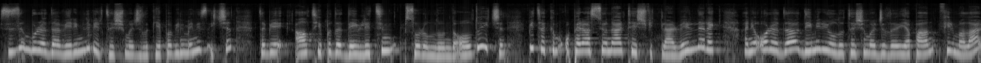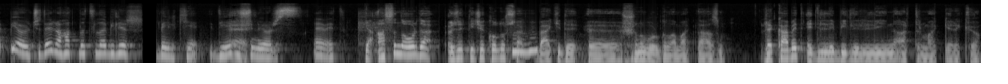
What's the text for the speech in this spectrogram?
sizin burada verimli bir taşımacılık yapabilmeniz için tabii altyapı da devletin sorumluluğunda olduğu için bir takım operasyonel teşvikler verilerek hani orada demiryolu taşımacılığı yapan firmalar bir ölçüde rahatlatılabilir belki diye Evet. düşünüyoruz. Evet. Ya aslında orada özetleyecek olursak belki de e, şunu vurgulamak lazım. Rekabet edilebilirliğini arttırmak gerekiyor.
